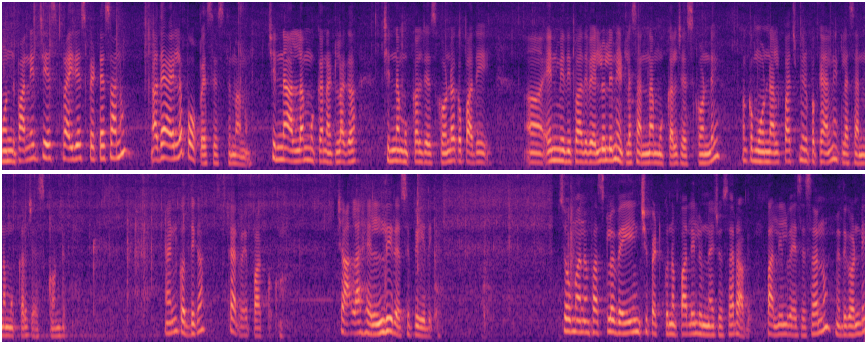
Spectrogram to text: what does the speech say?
ముందు పన్నీర్ చేసి ఫ్రై చేసి పెట్టేశాను. అదే ఆయిల్లో పోపు వేసేస్తున్నాను. చిన్న అల్లం ముక్కనట్లాగా అట్లాగా చిన్న ముక్కలు చేసుకోండి. ఒక పది ఎనిమిది పది వెల్లుల్లిని ఇట్లా సన్న ముక్కలు చేసుకోండి. ఒక మూడు నాలుగు పచ్చిమిరపకాయలని ఇట్లా సన్న ముక్కలు చేసుకోండి. అండ్ కొద్దిగా కరివేపాకు. చాలా హెల్దీ రెసిపీ ఇది. సో మనం ఫస్ట్లో వేయించి పెట్టుకున్న పల్లీలు ఉన్నాయి చూసారు? అవి పల్లీలు వేసేసాను. ఇదిగోండి.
